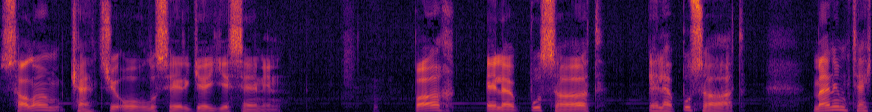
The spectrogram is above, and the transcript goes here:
Salam kəndçi oğlu Sergey Yesenin. Bax, elə bu saat, elə bu saat mənim tək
